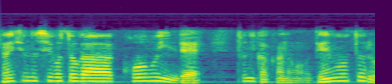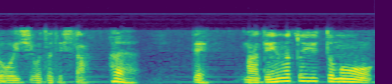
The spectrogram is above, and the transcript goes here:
最初の仕事が公務員で、とにかくあの、電話を取る多い仕事でした。はい。で、まあ、電話というとも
